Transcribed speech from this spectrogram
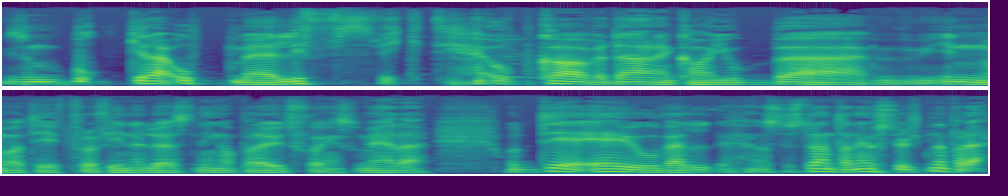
Liksom Booke dem opp med livsviktige oppgaver der en kan jobbe innovativt for å finne løsninger på de utfordringene som er der. Og det er jo vel, altså Studentene er jo sultne på det.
